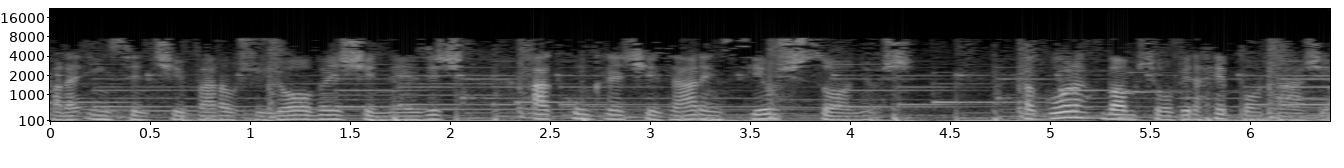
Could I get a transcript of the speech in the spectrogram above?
para incentivar os jovens chineses a concretizarem seus sonhos. Agora vamos ouvir a reportagem.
